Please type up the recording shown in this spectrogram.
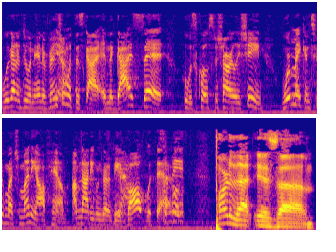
we gotta do an intervention Yeah. with this guy and the guy said who was close to Charlie Sheen we're making too much money off him I'm not even going to be Yeah. involved with that So part of that is um,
